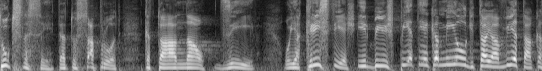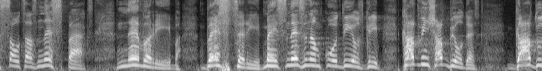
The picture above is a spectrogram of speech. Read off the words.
tuksnesī, tad tu saproti, ka tā nav dzīve. Un, ja kristieši ir bijuši pietiekami ilgi tajā vietā, kas saucās nespēks, nevarība, bezcerība, mēs nezinām, ko Dievs grib. Kad Viņš atbildēs? Gadu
